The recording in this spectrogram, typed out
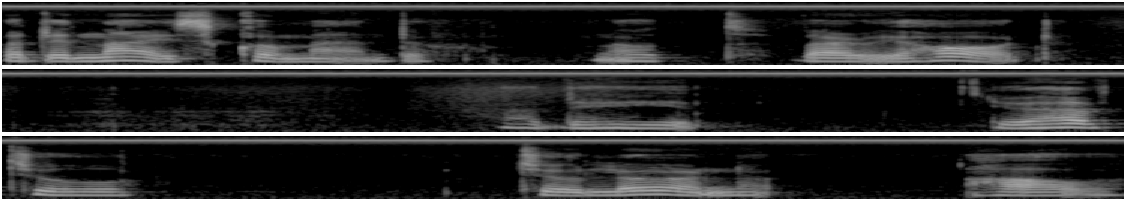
but a nice commando, not very hard. The, you have to to learn how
